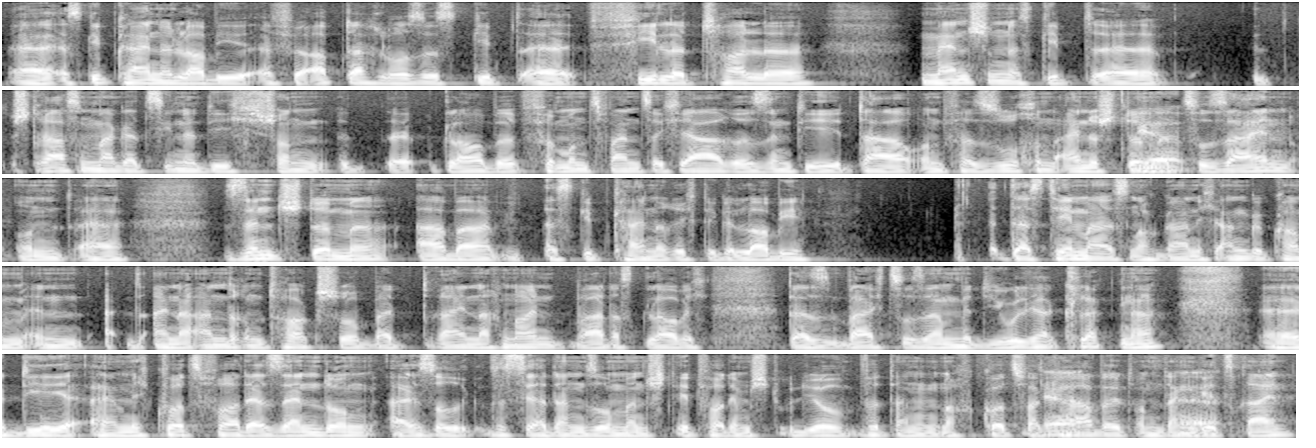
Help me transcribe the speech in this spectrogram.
Es gibt keine Lobby für Obdachlose. Es gibt viele tolle Menschen. Es gibt äh, Straßenmagazine, die ich schon äh, glaube, 25 Jahre sind die da und versuchen, eine Stimme ja. zu sein und äh, sind Stimme, aber es gibt keine richtige Lobby. Das Thema ist noch gar nicht angekommen. In einer anderen Talkshow bei drei nach neun war das, glaube ich. Da war ich zusammen mit Julia Klöckner, äh, die äh, mich kurz vor der Sendung, also das ist ja dann so, man steht vor dem Studio, wird dann noch kurz verkabelt ja. und dann ja. geht's rein.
